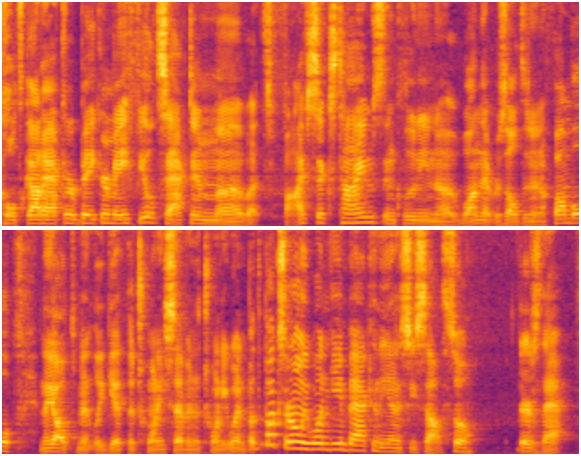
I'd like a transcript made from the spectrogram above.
Colts got after Baker Mayfield, sacked him uh, what five, six times, including uh, one that resulted in a fumble, and they ultimately get the 27 to 20 win. But the Bucks are only one game back in the NFC South, so there's that.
